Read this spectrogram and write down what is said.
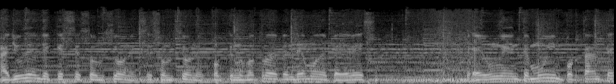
ayuden de que se solucione, se solucione, porque nosotros dependemos de PDVSA. Es un ente muy importante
